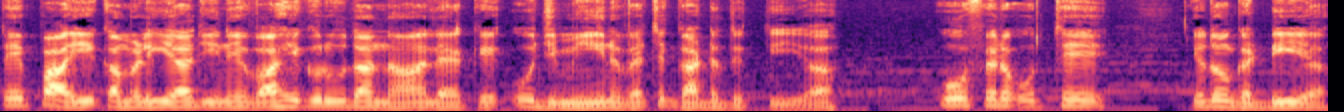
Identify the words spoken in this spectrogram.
ਤੇ ਭਾਈ ਕਮਲੀਆ ਜੀ ਨੇ ਵਾਹਿਗੁਰੂ ਦਾ ਨਾਮ ਲੈ ਕੇ ਉਹ ਜ਼ਮੀਨ ਵਿੱਚ ਗੱਡ ਦਿੱਤੀ ਆ। ਉਹ ਫਿਰ ਉੱਥੇ ਜਦੋਂ ਗੱਡੀ ਆ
